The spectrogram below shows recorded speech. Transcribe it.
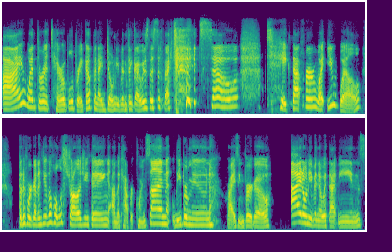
I went through a terrible breakup and I don't even think I was this affected. so take that for what you will. But if we're going to do the whole astrology thing, I'm a Capricorn sun, Libra moon, rising Virgo. I don't even know what that means,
